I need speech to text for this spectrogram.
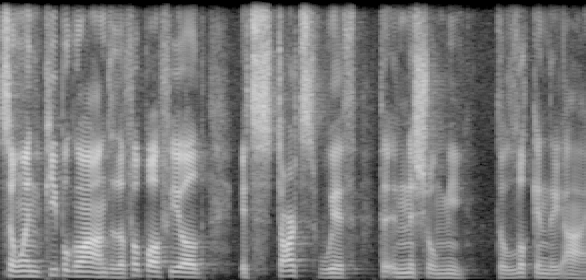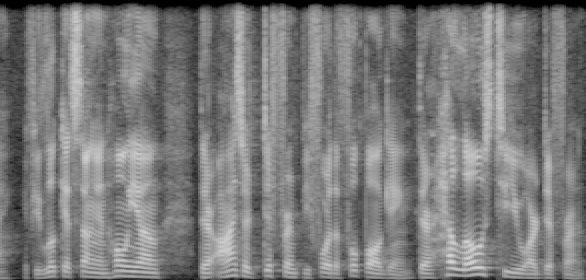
So when people go out onto the football field, it starts with the initial meet the look in the eye. If you look at Sung and Ho Young, their eyes are different before the football game. Their hellos to you are different.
